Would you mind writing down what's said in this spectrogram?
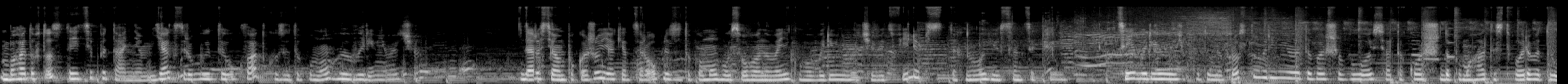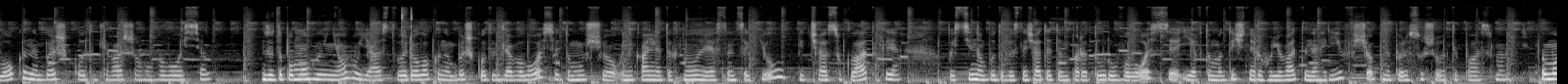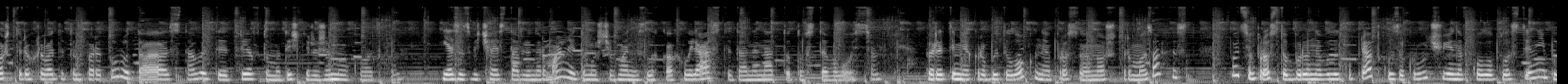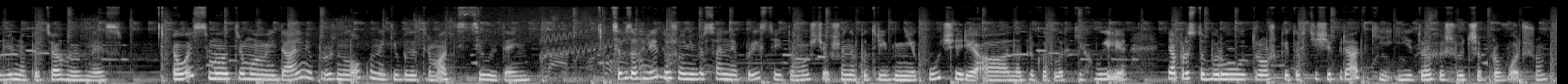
Багато хто задається питанням, як зробити укладку за допомогою вирівнювача. Зараз я вам покажу, як я це роблю за допомогою свого новенького вирівнювача від Philips з технологією SenseQ. Цей вирівнювач буде не просто вирівнювати ваше волосся, а також допомагати створювати локони без шкоди для вашого волосся. За допомогою нього я створю локони без шкоди для волосся, тому що унікальна технологія SenseQ під час укладки постійно буде визначати температуру волосся і автоматично регулювати нагрів, щоб не пересушувати пасма. Ви можете регулювати температуру та ставити три автоматичні режими укладки. Я зазвичай ставлю нормальний, тому що в мене злегка хвилясте та не надто товсте волосся. Перед тим як робити локони, я просто наношу термозахист, потім просто беру невелику прядку, закручую навколо пластини і повільно підтягую вниз. І ось ми отримуємо ідеальний пружний локон, який буде триматися цілий день. Це взагалі дуже універсальний пристрій, тому що якщо не потрібні кучері, а, наприклад, легкі хвилі, я просто беру трошки товстіші прядки і трохи швидше проводжу.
